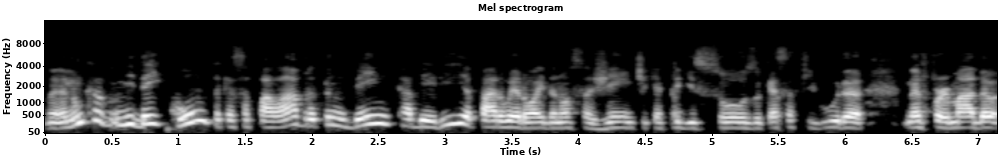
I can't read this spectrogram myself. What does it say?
Né? Nunca me dei conta que essa palavra também caberia para o herói da nossa gente, que é preguiçoso, que é essa figura né, formada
